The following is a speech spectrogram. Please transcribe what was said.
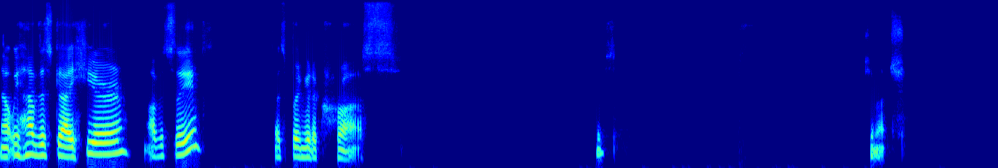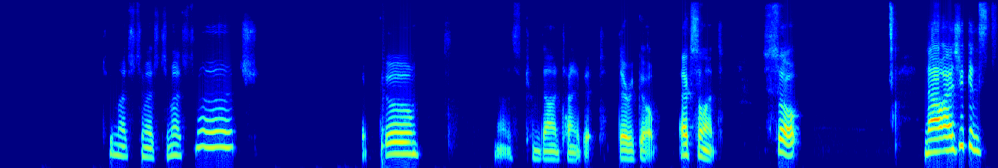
Now we have this guy here, obviously. Let's bring it across. Oops. Too much. Too much, too much, too much, too much. There we go. Now let's come down a tiny bit. There we go. Excellent. So now as you can s-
